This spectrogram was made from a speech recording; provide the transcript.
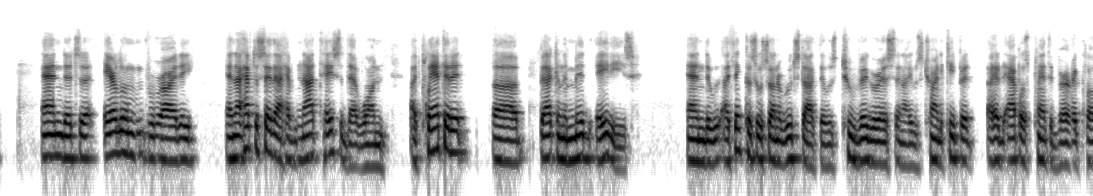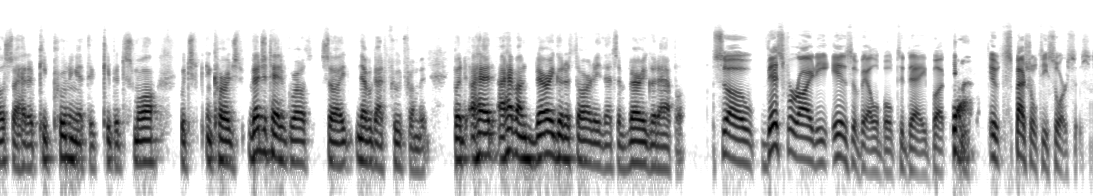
and it's a heirloom variety. And I have to say that I have not tasted that one. I planted it uh, back in the mid '80s, and it, I think because it was on a rootstock that was too vigorous, and I was trying to keep it. I had apples planted very close, so I had to keep pruning it to keep it small, which encouraged vegetative growth. So I never got fruit from it. But I had I have on very good authority that's a very good apple. so this variety is available today, but Yeah. it's specialty sources.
